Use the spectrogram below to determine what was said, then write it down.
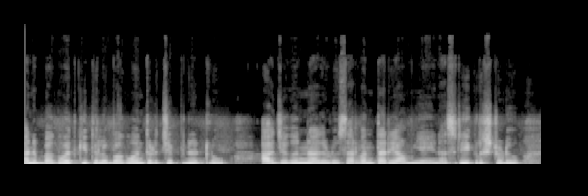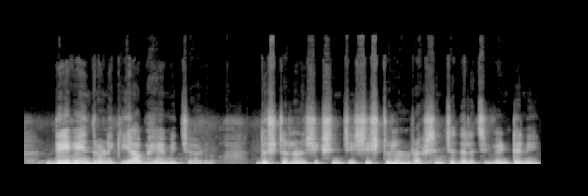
అని భగవద్గీతలో భగవంతుడు చెప్పినట్లు ఆ జగన్నాథుడు సర్వంతర్యామి అయిన శ్రీకృష్ణుడు దేవేంద్రునికి అభయమిచ్చాడు. దుష్టులను శిక్షించి శిష్టులను రక్షించదలచి వెంటనే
